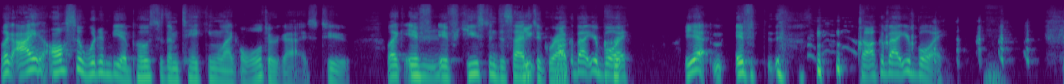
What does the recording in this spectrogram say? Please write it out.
like I also wouldn't be opposed to them taking like older guys too. Like if Mhm. if Houston decided You- to grab talk about your boy. yeah, if talk about your boy.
